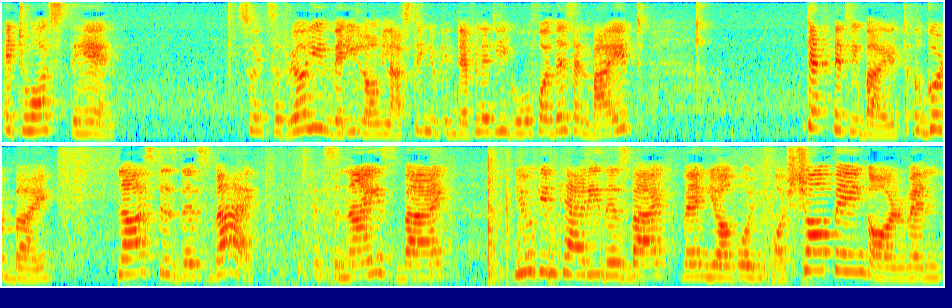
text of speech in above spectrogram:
it was there. So it's really very long lasting you can definitely go for this and buy it definitely buy it. A good buy. Last is this bag. It's a nice bag. You can carry this bag when you're going for shopping or when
